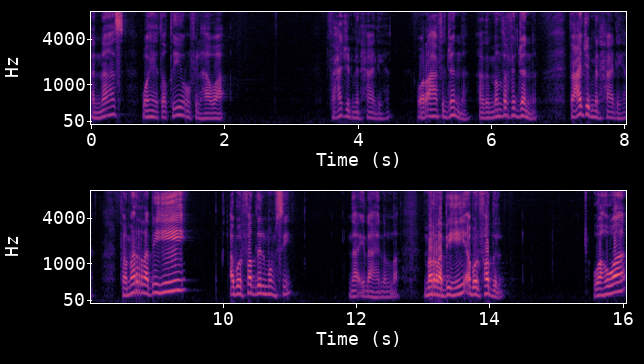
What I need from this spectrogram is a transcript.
الناس وهي تطير في الهواء. فعجب من حالها. ورآها في الجنة هذا المنظر في الجنة. فعجب من حالها. فمر به أبو الفضل الممسي. لا إله إلا الله. مر به أبو الفضل. وهو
